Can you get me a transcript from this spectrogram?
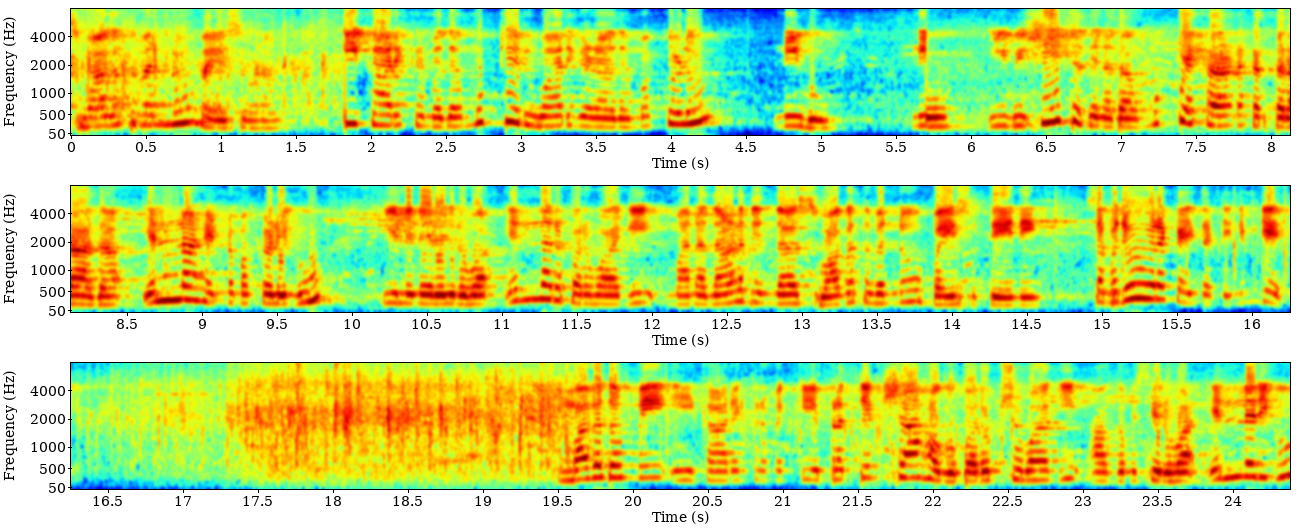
ಸ್ವಾಗತವನ್ನು ಬಯಸೋಣ ಈ ಕಾರ್ಯಕ್ರಮದ ಮುಖ್ಯ ರೂವಾರಿಗಳಾದ ಮಕ್ಕಳು, ನೀವು. ನೀವು ಈ ವಿಶೇಷ ದಿನದ ಮುಖ್ಯ ಕಾರಣಕರ್ತರಾದ ಎಲ್ಲ ಹೆಣ್ಣು ಮಕ್ಕಳಿಗೂ ಇಲ್ಲಿ ನೆರೆದಿರುವ ಎಲ್ಲರ ಪರವಾಗಿ ಮನದಾಳದಿಂದ ಸ್ವಾಗತವನ್ನು ಬಯಸುತ್ತೇನೆ. ಸಭಜೋರ ಜೋರ ಕೈತಟ್ಟಿ ನಿಮಗೆ. ಮಗದೊಮ್ಮೆ ಈ ಕಾರ್ಯಕ್ರಮಕ್ಕೆ ಪ್ರತ್ಯಕ್ಷ ಹಾಗೂ ಪರೋಕ್ಷವಾಗಿ ಆಗಮಿಸಿರುವ ಎಲ್ಲರಿಗೂ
